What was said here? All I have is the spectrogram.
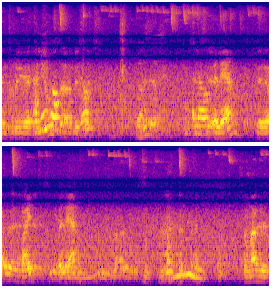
En Corea, ellos a veces. ¿Pelean? Eh, Fight, pelean. Son agres.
